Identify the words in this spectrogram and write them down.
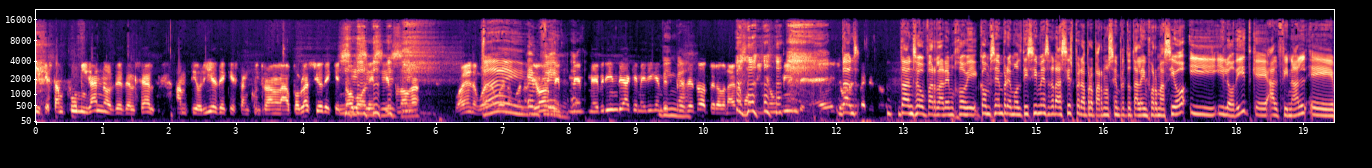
i que estan fumigant-nos des del cel amb teories de que estan controlant la població, de que no Sí, volen sí, que sí. ploga... Bueno, bueno, Ai, bueno, en bueno. Jo me, me, me brinde a que me diguen Vinga. després de tot, però donaré una opinió humilde. Eh? Jo Doncs. Doncs ho parlarem, Jovi. Com sempre, moltíssimes gràcies per apropar-nos sempre tota la informació i, i lo dit, que al final, eh,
